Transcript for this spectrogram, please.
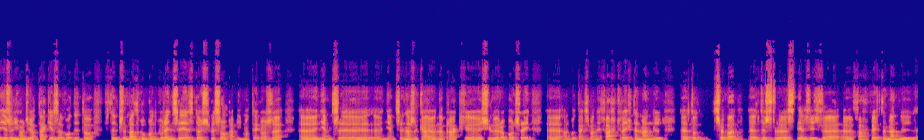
jeżeli chodzi o takie zawody, to w tym przypadku konkurencja jest dość wysoka, mimo tego, że e, Niemcy, e, Niemcy narzekają na brak siły roboczej albo tak zwany Fachkräftemangel, to trzeba też stwierdzić, że Fachkräftemangel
